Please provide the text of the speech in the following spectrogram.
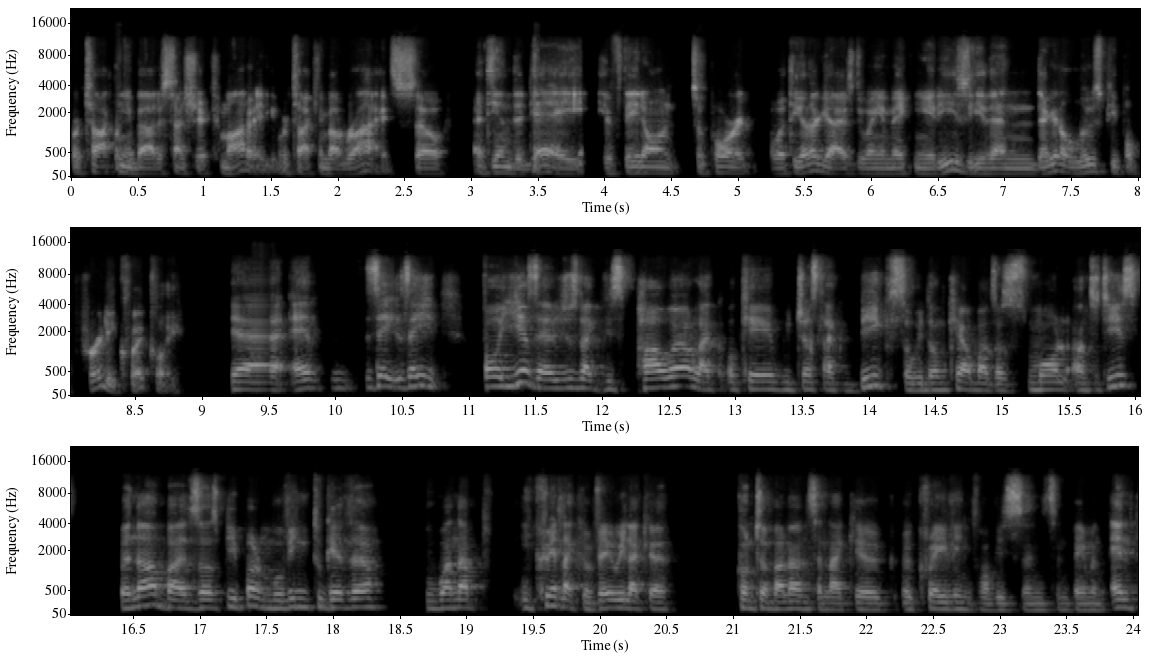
we're talking about essentially a commodity. We're talking about rides. So at the end of the day, if they don't support what the other guy's doing and making it easy, then they're going to lose people pretty quickly. Yeah, and they they for years they just like this power, like okay, we just like big, so we don't care about those small entities. But now by those people moving together to one up, it create like a very like a counterbalance and like a, a, craving for this instant payment. And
